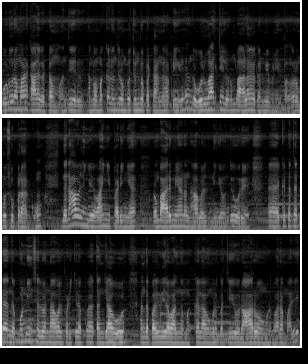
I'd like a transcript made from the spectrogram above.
கொடூரமான காலகட்டம் வந்து இரு- நம்ம மக்கள் வந்து ரொம்ப துன்பப்பட்டாங்க அப்படிங்கிறத அந்த ஒரு வார்த்தையில் ரொம்ப அழகாக கன்வே பண்ணியிருப்பாங்க. ரொம்ப சூப்பராக இருக்கும். இந்த நாவல் நீங்கள் வாங்கி படிங்க. ரொம்ப அருமையான நாவல். நீங்கள் வந்து ஒரு கிட்டத்தட்ட இந்த பொன்னியின் செல்வன் நாவல் படிக்கிறப்ப தஞ்சாவூர் அந்த பகுதியில் வாழ்ந்த மக்கள் அவங்கள பற்றி ஒரு ஆர்வம் அவங்களுக்கு வர மாதிரி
